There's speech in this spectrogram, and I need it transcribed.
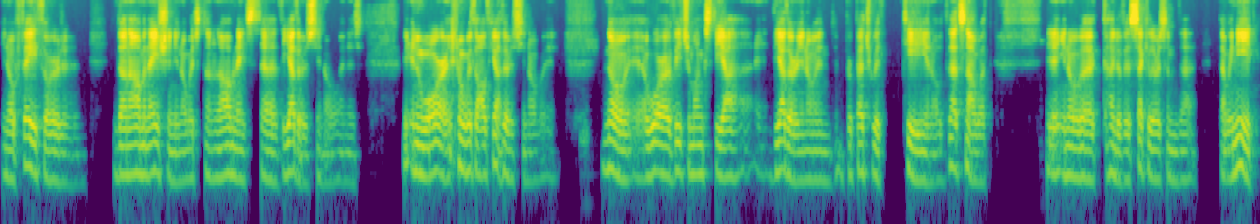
you know, faith or denomination, you know, which denominates uh, the others, you know, and is in war, you know, with all the others, you know. No, a war of each amongst the uh, the other, you know, in perpetuity, you know, that's not what you know, uh, kind of a secularism that that we need.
